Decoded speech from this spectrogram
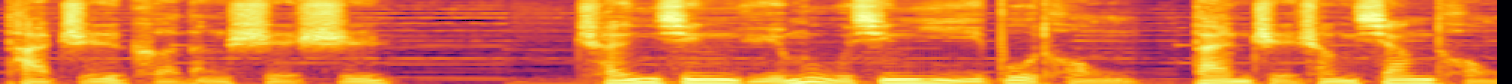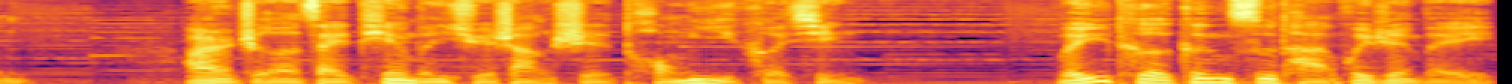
它只可能是诗。晨星与木星意义不同，但指称相同，二者在天文学上是同一颗星。维特根斯坦会认为，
